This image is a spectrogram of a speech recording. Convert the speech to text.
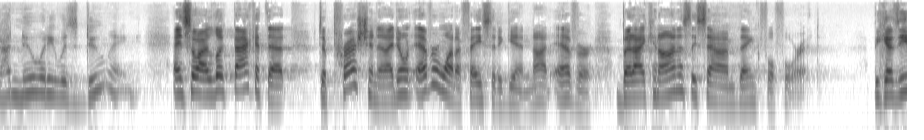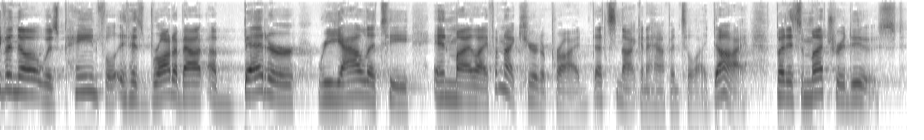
God knew what He was doing. And so I look back at that depression and I don't ever want to face it again, not ever. But I can honestly say I'm thankful for it Because even though it was painful, it has brought about a better reality in my life. I'm not cured of pride. That's not going to happen until I die. But it's much reduced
